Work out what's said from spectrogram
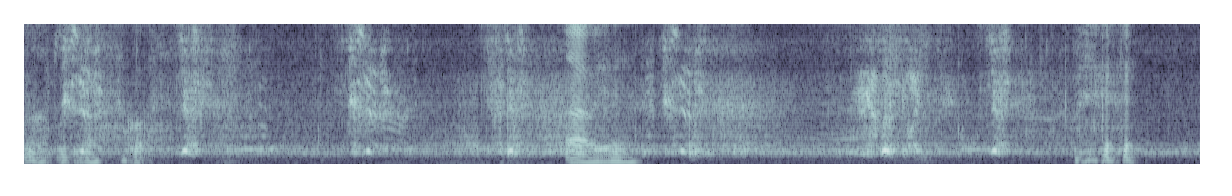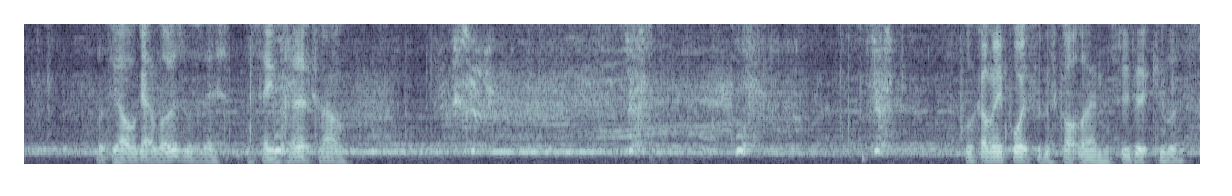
Oh, bloody hell. Got... Oh, yeah. bloody hell, we're getting loads of this, the same perks now. Look how many points it's got then, it's ridiculous.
